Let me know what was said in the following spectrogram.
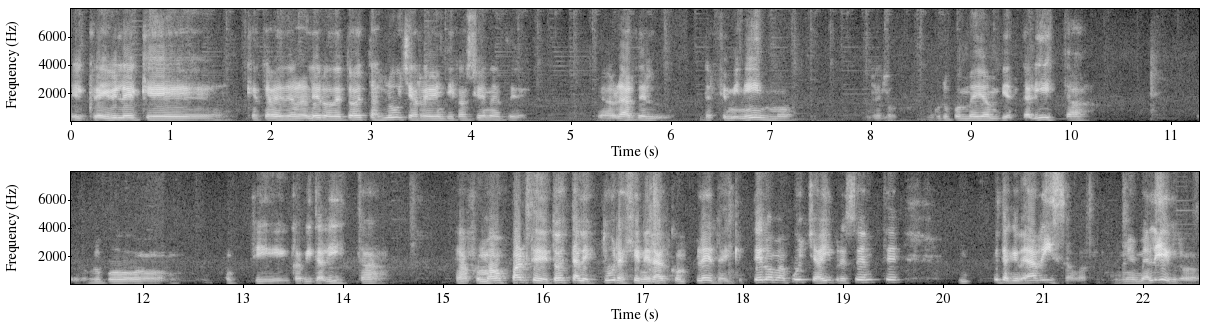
increíble que, que, a través del alero de todas estas luchas, reivindicaciones de, hablar del, feminismo, de los grupos medioambientalistas, de los grupos anticapitalistas, formamos parte de toda esta lectura general completa y que esté lo mapuche ahí presente, puta que me da risa, me, me alegro.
